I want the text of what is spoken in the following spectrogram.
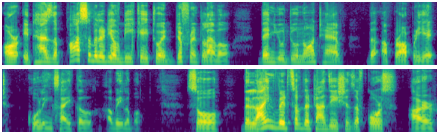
or it has the possibility of decay to a different level then you do not have the appropriate cooling cycle available. So, the line widths of the transitions of course are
